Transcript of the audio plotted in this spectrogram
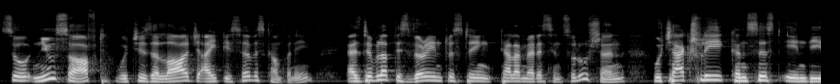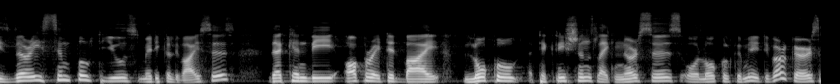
So Neusoft, which is a large IT service company, has developed this very interesting telemedicine solution, which actually consists in these very simple to use medical devices that can be operated by local technicians like nurses or local community workers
